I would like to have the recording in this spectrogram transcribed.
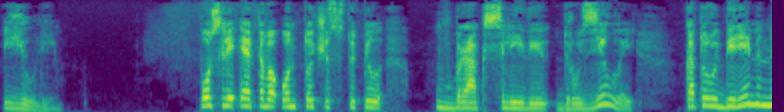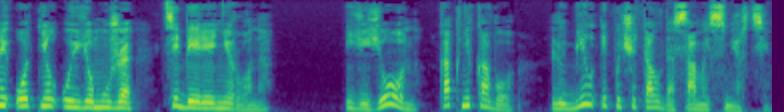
Юлии. После этого он тотчас вступил в брак с Ливией Друзиллой, которую беременный отнял у ее мужа Тиберия Нерона. Ее он, как никого, любил и почитал до самой смерти.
